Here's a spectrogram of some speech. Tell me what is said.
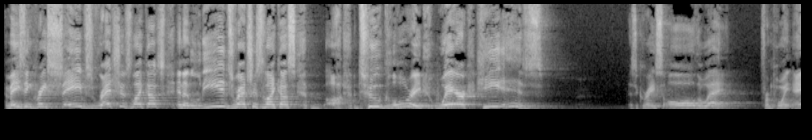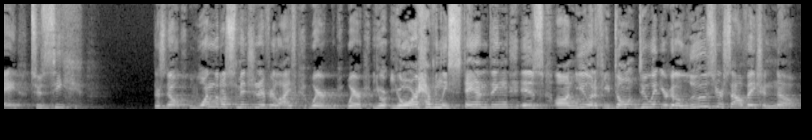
Amazing grace saves wretches like us, and it leads wretches like us uh, to glory where He is. It's grace all the way from point A to Z. There's no one little smidgen of your life where, where your, your heavenly standing is on you, and if you don't do it, you're going to lose your salvation. No.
